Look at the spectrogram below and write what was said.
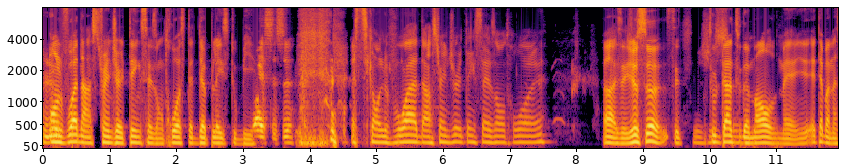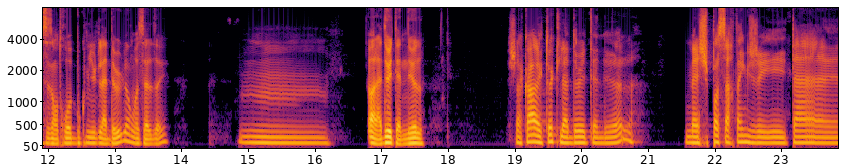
on le voit dans Stranger Things saison 3, c'était The Place to Be. Ouais, c'est ça. Est-ce qu'on le voit dans Stranger Things saison 3? Hein? Ah, c'est juste ça. C'est tout le temps tout de mal. Mais il était bon dans la saison 3, beaucoup mieux que la 2, là, on va se le dire. Hmm. Ah, la 2 était nulle. Je suis d'accord avec toi que la 2 était nulle. Mais je suis pas certain que j'ai tant.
